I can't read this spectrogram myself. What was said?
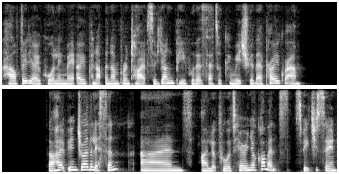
how video calling may open up the number and types of young people that Settle can reach through their program. So I hope you enjoy the listen and I look forward to hearing your comments. Speak to you soon.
